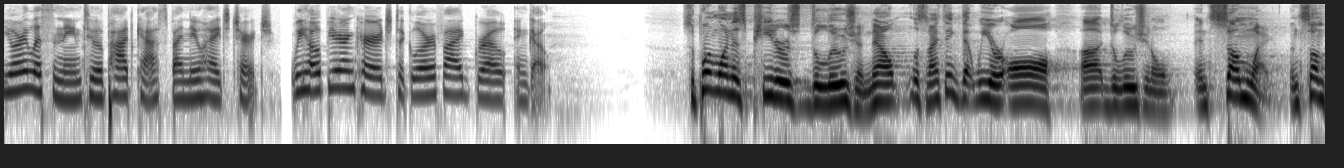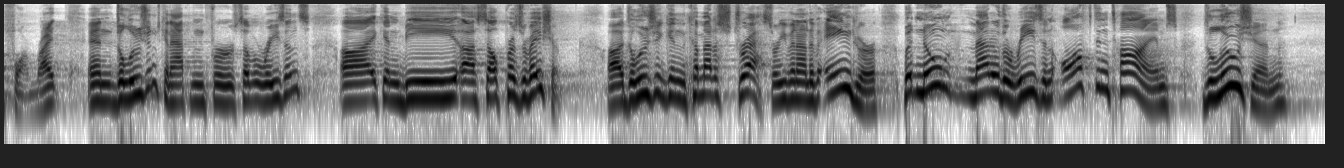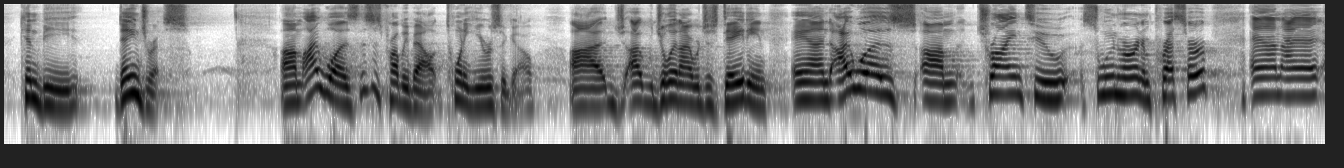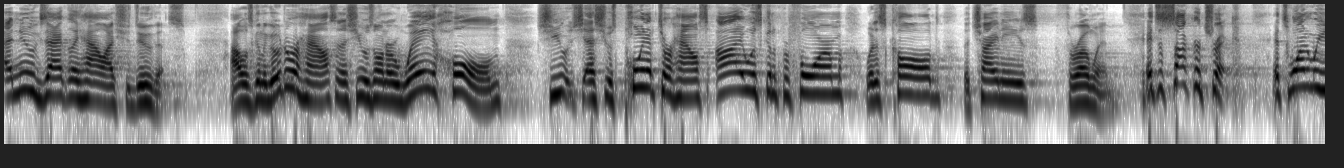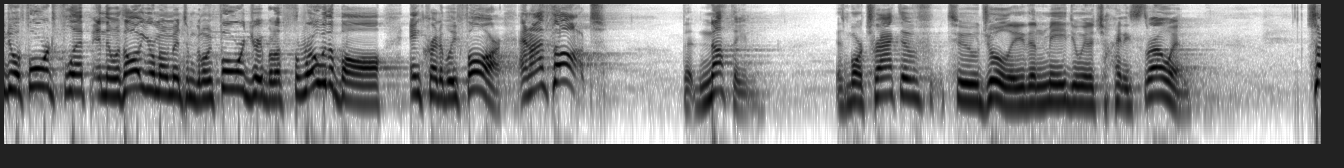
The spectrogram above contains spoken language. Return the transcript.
You're listening to a podcast by New Heights Church. We hope you're encouraged to glorify, grow, and go. So, point one is Peter's delusion. Now, listen, I think that we are all uh, delusional in some way, in some form, right? And delusions can happen for several reasons. Uh, it can be uh, self preservation. Uh, delusion can come out of stress or even out of anger, but no matter the reason, oftentimes delusion can be dangerous. Um, I was, this is probably about 20 years ago. Uh, Julie and I were just dating, and I was um, trying to swoon her and impress her, and I, I knew exactly how I should do this. I was going to go to her house, and as she was on her way home, she, as she was pulling up to her house, I was going to perform what is called the Chinese throw in. It's a soccer trick. It's one where you do a forward flip, and then with all your momentum going forward, you're able to throw the ball incredibly far. And I thought, that nothing is more attractive to Julie than me doing a Chinese throw in. So,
